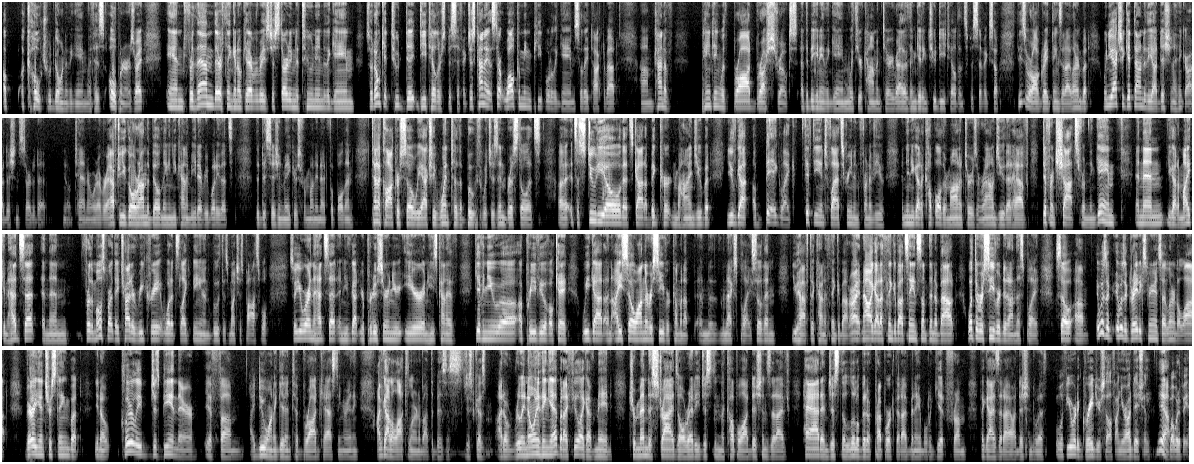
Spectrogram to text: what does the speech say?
a, a coach would go into the game with his openers, right? And for them, they're thinking, okay, everybody's just starting to tune into the game. So don't get too de- detailed or specific. Just kind of start welcoming people to the game. So they talked about um, kind of painting with broad brush strokes at the beginning of the game with your commentary rather than getting too detailed and specific. So these were all great things that I learned. But when you actually get down to the audition, I think our audition started at you know 10 or whatever after you go around the building and you kind of meet everybody that's the decision makers for monday night football then 10 o'clock or so we actually went to the booth which is in bristol. It's uh, it's a studio that's got a big curtain behind you but you've got a big like 50 inch flat screen in front of you and then you got a couple other monitors around you that have different shots from the game and then you got a mic and headset and then for the most part they try to recreate what it's like being in the booth as much as possible so you're wearing the headset and you've got your producer in your ear, and he's kind of giving you a, a preview of, okay, we got an ISO on the receiver coming up in the, the next play. So then you have to kind of think about, all right, now I got to think about saying something about what the receiver did on this play. So um, it was a it was a great experience. I learned a lot. Very interesting, but you know, clearly just being there if um, i do want to get into broadcasting or anything i've got a lot to learn about the business just because i don't really know anything yet but i feel like i've made tremendous strides already just in the couple auditions that i've had and just the little bit of prep work that i've been able to get from the guys that i auditioned with well if you were to grade yourself on your audition yeah what would it be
